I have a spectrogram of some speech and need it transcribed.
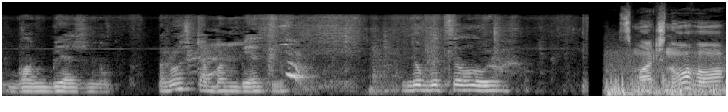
Бомбезно. Просто бомбезно. Люблю, целую. Смачного.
